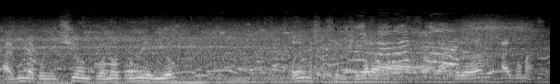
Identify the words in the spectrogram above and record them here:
alguna conexión con otro medio, podemos llegar a, a algo más.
